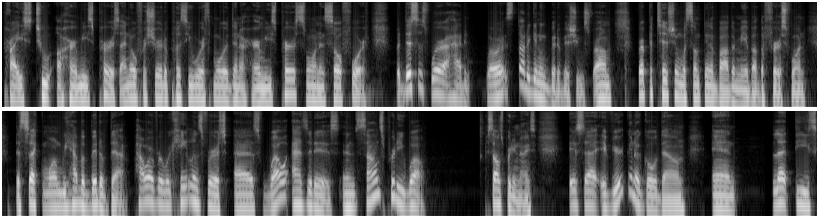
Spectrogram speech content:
price to a Hermes purse. I know for sure the pussy worth more than a Hermes purse, so on and so forth. But this is where I had well, started getting a bit of issues. Um, repetition was something that bothered me about the first one. The second one, we have a bit of that. However, with Ktlyn's verse, as well as it is, and sounds pretty well, sounds pretty nice is that if you're gonna go down and let these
